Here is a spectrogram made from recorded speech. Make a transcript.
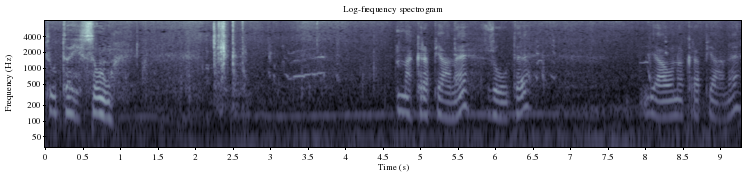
Tutaj są nakrapiane, żółte, biało nakrapiane,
